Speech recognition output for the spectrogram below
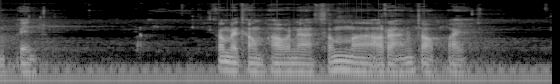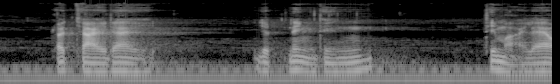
ำเป็น ก็ไม่ต้องภาวนาสัมมาอรังต่อไปพระใจได้หยุดนิ่งถึงที่หมายแล้ว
